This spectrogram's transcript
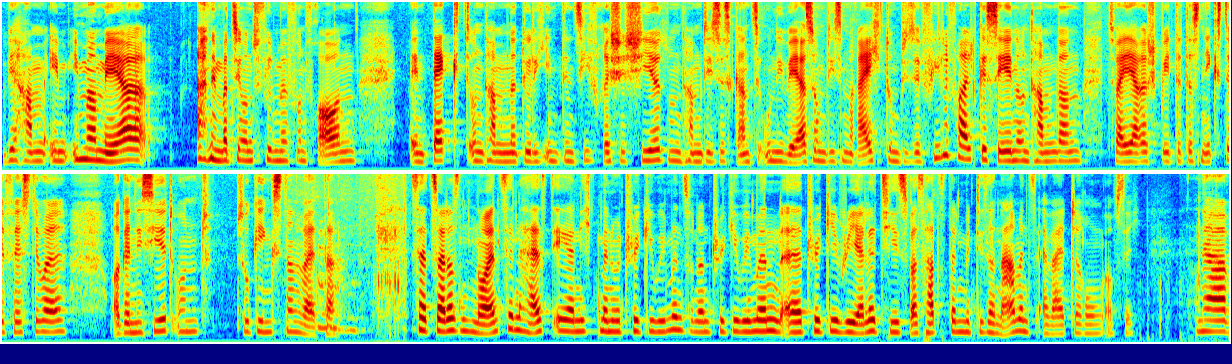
wir haben eben immer mehr Animationsfilme von Frauen entdeckt und haben natürlich intensiv recherchiert und haben dieses ganze Universum, diesen Reichtum, diese Vielfalt gesehen und haben dann zwei Jahre später das nächste Festival organisiert und so ging es dann weiter. Seit 2019 heißt ihr ja nicht mehr nur Tricky Women, sondern Tricky Women, äh, Tricky Realities. Was hat es denn mit dieser Namenserweiterung auf sich? Ja,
